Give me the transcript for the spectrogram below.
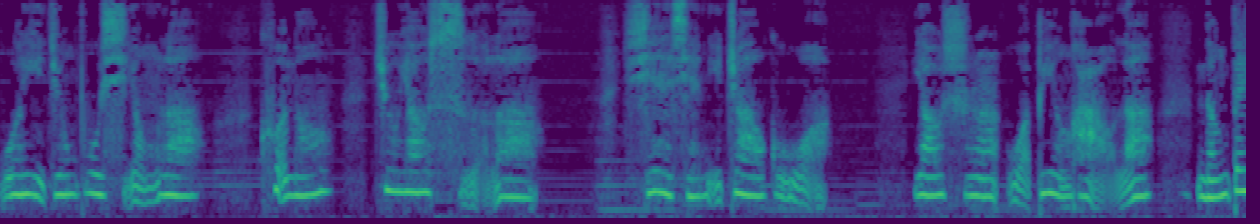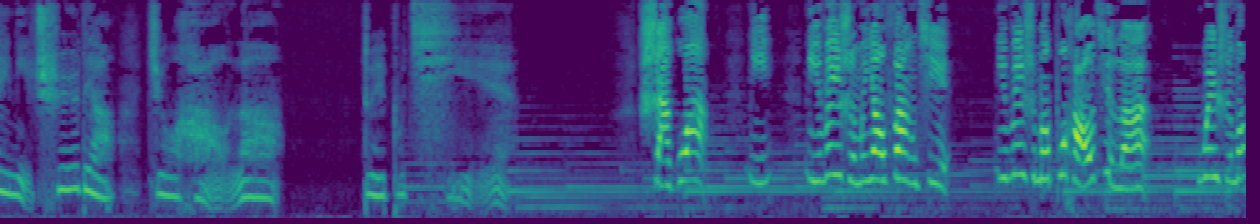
我已经不行了，可能就要死了。谢谢你照顾我。要是我病好了，能被你吃掉就好了。对不起，傻瓜，你你为什么要放弃？你为什么不好起来？为什么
